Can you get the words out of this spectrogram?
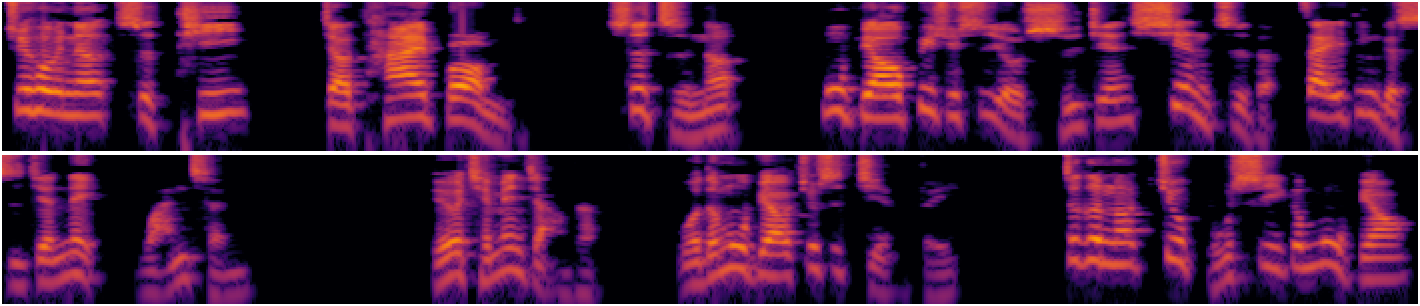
最后呢是 T，叫 time bound，是指呢。目标必须是有时间限制的，在一定的时间内完成。比如前面讲的，我的目标就是减肥，这个呢就不是一个目标，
